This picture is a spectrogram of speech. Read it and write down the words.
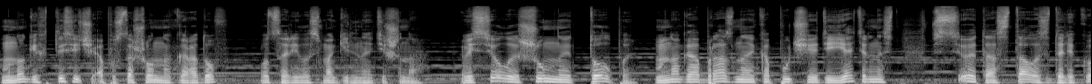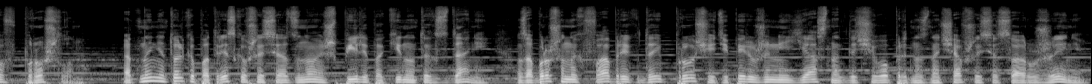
многих тысяч опустошенных городов воцарилась могильная тишина – Веселые шумные толпы, многообразная капучая деятельность – все это осталось далеко в прошлом. Отныне только потрескавшиеся от зноя шпили покинутых зданий, заброшенных фабрик, да и прочие, теперь уже не ясно для чего предназначавшиеся сооружения,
